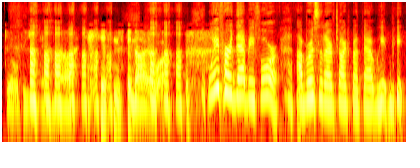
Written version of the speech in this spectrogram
still be in, uh, in, in, Iowa. We've heard that before. Uh, Bruce and I have talked about that. We, we,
